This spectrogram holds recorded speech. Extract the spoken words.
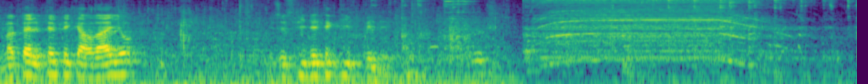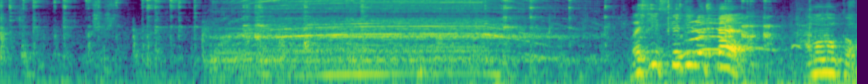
Je m'appelle Pepe Carvalho et je suis détective privé. Voici ce que dit l'auteur à mon encontre.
